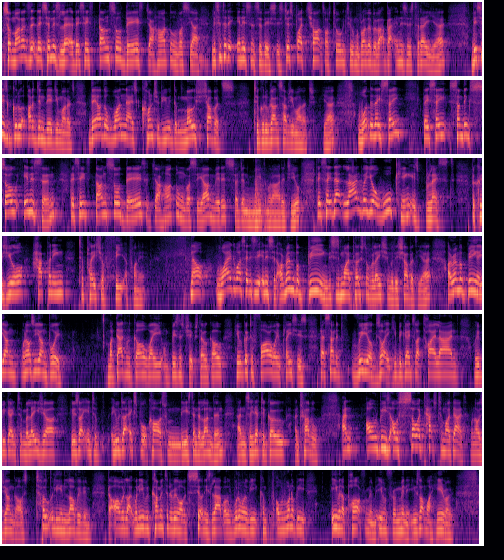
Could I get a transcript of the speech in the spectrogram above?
So Maharaj, they send this letter, they say, Tanso des jahatun vasya. Listen to the innocence of this. It's just by chance I was talking to my brother about, about innocence today, yeah? This is Guru Arjan Dev Ji Maharaj. They are the one that has contributed the most Shabads to Guru Granth Sahib Ji Maharaj, yeah? What do they say? They say something so innocent. They say, Tanso des jahatun vasya mere sajan meet marare They say that land where you're walking is blessed because you're happening to place your feet upon it. Now, why do I say this is innocent? I remember being, this is my personal relation with this Shabad, yeah? I remember being a young, when I was a young boy, my dad would go away on business trips. They would go, he would go to faraway places that sounded really exotic. He'd be going to like Thailand or he'd be going to Malaysia. He was like into, he would like export cars from the East End of London. And so he'd have to go and travel. And I would be, I was so attached to my dad when I was younger. I was totally in love with him that I would like, when he would come into the room, I would sit on his lap. I wouldn't want to be, I would want to be even apart from him, even for a minute. He was like my hero.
